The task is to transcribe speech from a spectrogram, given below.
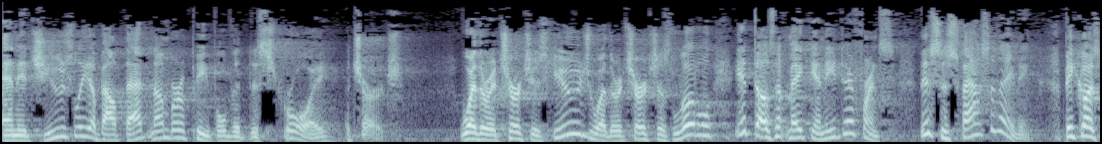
and it's usually about that number of people that destroy a church. Whether a church is huge, whether a church is little, it doesn't make any difference. This is fascinating because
